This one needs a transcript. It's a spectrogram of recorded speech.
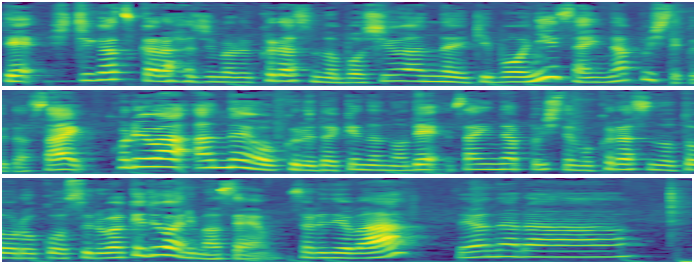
で7月から始まるクラスの募集案内希望にサインアップしてください。これは案内を送るだけなので、サインアップしてもクラスの登録をするわけではありません。それでは、さようなら。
